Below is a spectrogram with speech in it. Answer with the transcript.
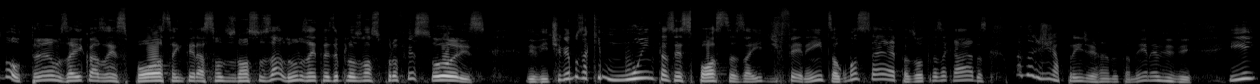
Voltamos aí com as respostas, a interação dos nossos alunos, aí trazer pelos nossos professores. Vivi, tivemos aqui muitas respostas aí diferentes, algumas certas, outras erradas, mas a gente aprende errando também, né, Vivi? E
